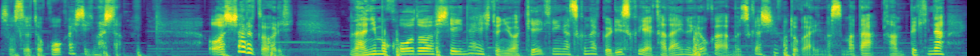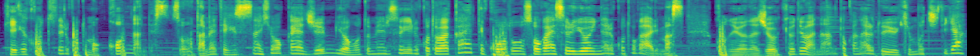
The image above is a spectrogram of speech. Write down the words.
そうすると後悔してきました。おっしゃる通り、何も行動していない人には経験が少なくリスクや課題の評価が難しいことがあります。また、完璧な計画を立てることも困難です。そのため適切な評価や準備を求めすぎることがかえって行動を阻害するようになることがあります。このような状況では何とかなるという気持ちや、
